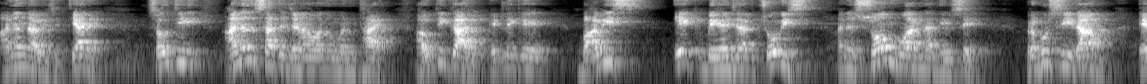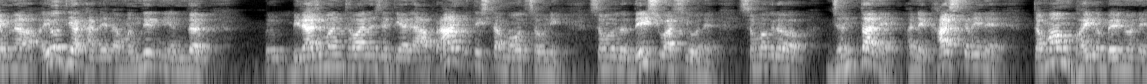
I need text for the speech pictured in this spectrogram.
આનંદ આવે છે. ત્યારે સૌથી આનંદ સાથે જણાવવાનું મન થાય, આવતીકાલ એટલે કે બાવીસ એક બે હજાર ચોવીસ અને સોમવારના દિવસે પ્રભુ શ્રી રામ એમના અયોધ્યા ખાતેના મંદિરની અંદર બિરાજમાન થવાના છે ત્યારે આ પ્રાણ પ્રતિષ્ઠા મહોત્સવની સમગ્ર દેશવાસીઓને, સમગ્ર જનતાને અને ખાસ કરીને તમામ ભાઈઓ બહેનોને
